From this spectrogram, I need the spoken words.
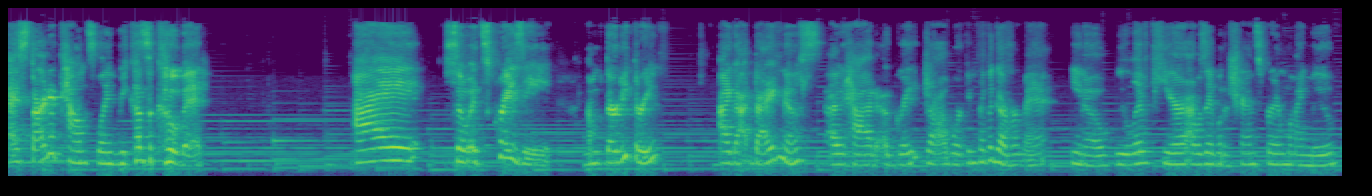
I started counseling because of COVID. I, so it's crazy. I'm 33. I got diagnosed. I had a great job working for the government. You know, we lived here. I was able to transfer in when I moved.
